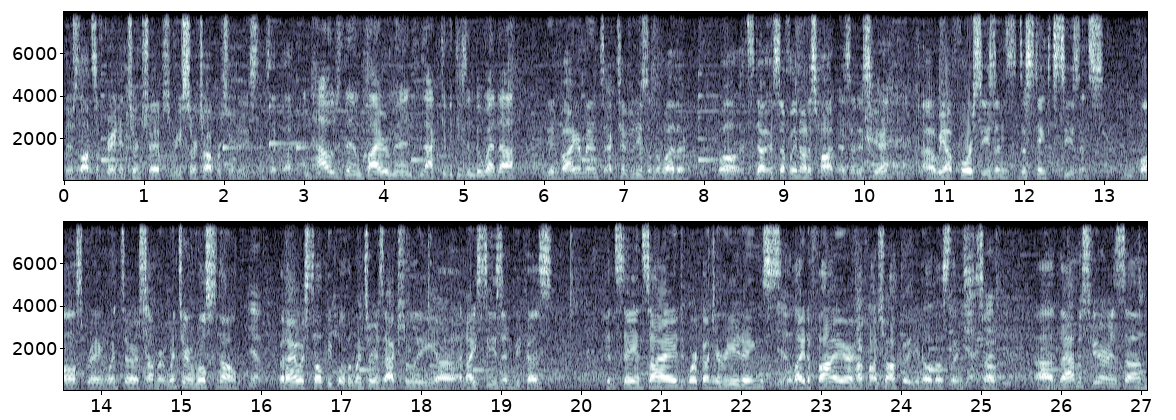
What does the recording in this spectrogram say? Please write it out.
There's lots of great internships, research opportunities, things like that. And how's the environment, the activities, and the weather? The environment, activities, and the weather. Well, it's, de- it's definitely not as hot as it is here. uh, we have four seasons, distinct seasons fall, spring, winter, summer. Winter will snow, Yep. but I always tell people the winter is actually uh, a nice season because can stay inside, work on your readings, Yeah. light a fire, have hot chocolate, you know those things. Yeah, so uh, the atmosphere is um,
